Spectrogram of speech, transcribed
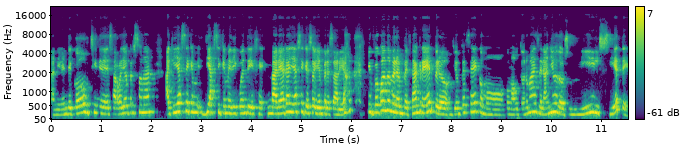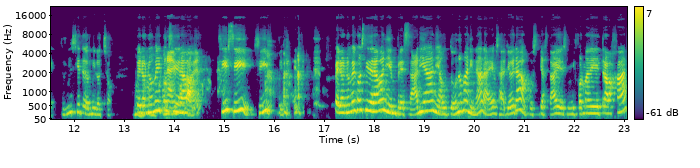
a nivel de coaching y de desarrollo personal, aquí ya, sé que, ya sí que me di cuenta y dije, vale, ahora ya sí que soy empresaria. Y fue cuando me lo empecé a creer, pero yo empecé como, autónoma desde el año 2007, 2007, 2008. pero no me consideraba... ¿eh? Sí, sí, sí. pero no me consideraba ni empresaria, ni autónoma, ni nada. ¿eh? O sea, yo era, pues ya está, es mi forma de trabajar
